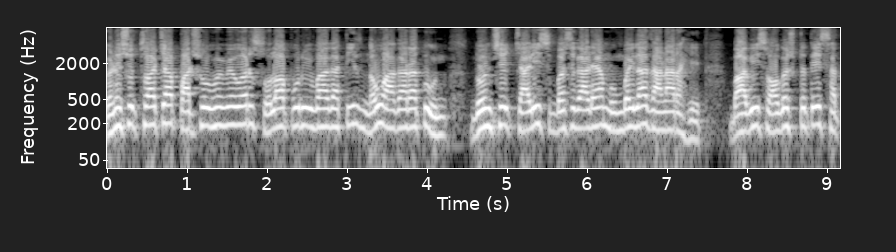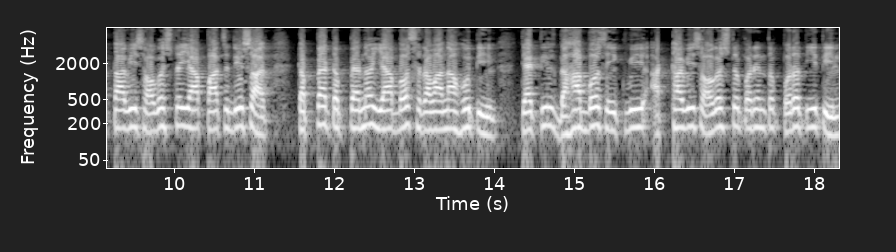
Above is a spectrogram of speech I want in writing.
गणेशोत्सवाच्या पार्श्वभूमीवर सोलापूर विभागातील नऊ आगारातून दोनशे चाळीस बसगाड्या मुंबईला जाणार आहेत. बावीस ऑगस्ट ते सत्तावीस ऑगस्ट या पाच दिवसात टप्प्याटप्प्यानं या बस रवाना होतील. त्यातील दहा बस एकवीस अठ्ठावीस ऑगस्ट पर्यंत परत येतील.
